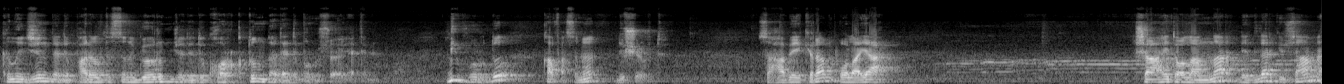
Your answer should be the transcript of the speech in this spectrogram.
Kılıcın dedi parıltısını görünce dedi korktun da dedi bunu söyledin. Bir vurdu kafasını düşürdü. Sahabe-i kiram olaya şahit olanlar dediler ki Üsame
